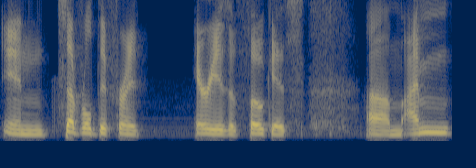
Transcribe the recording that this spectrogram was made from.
in several different areas of focus. Um, I'm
